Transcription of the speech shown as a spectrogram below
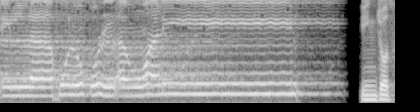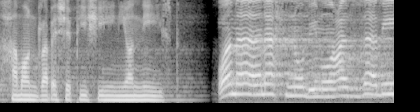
الا خلق الاولین این جز همان روش پیشینیان نیست. و ما نحن بمعذبین.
